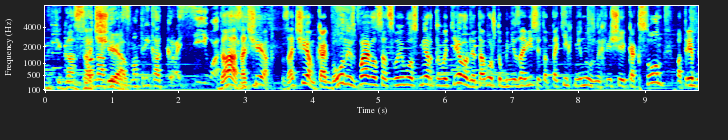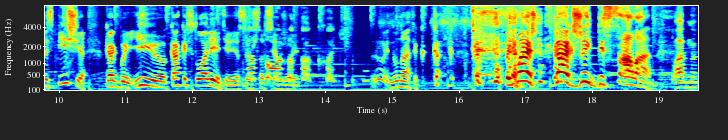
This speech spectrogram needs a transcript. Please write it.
Нафига страна? Ты Зачем? посмотри, как красиво! Да, зачем? Зачем? Как бы он избавился от своего смертного тела для того, чтобы не зависеть от таких ненужных вещей, как сон, потребность пищи, как бы, и э, какать в туалете, если Я уж совсем тоже говорить. так хочу. Ой, ну нафиг. Как- как- понимаешь, как жить без сала? Ладно,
